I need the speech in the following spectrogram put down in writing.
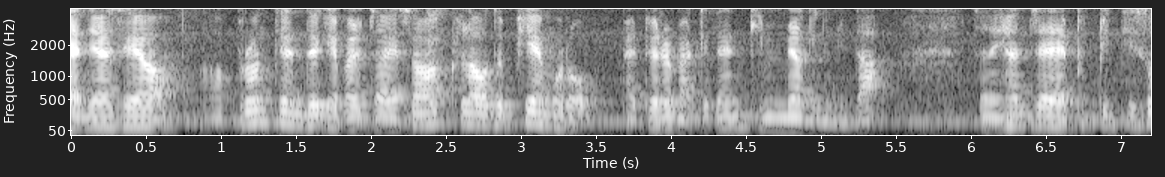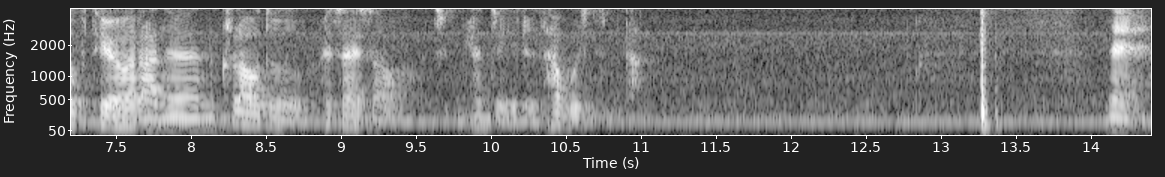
안녕하세요. 어, frontend 개발자에서 cloud PM으로 발표를 맡게 된 김명인입니다. 저는 현재 FPT 소프트웨어라는 클라우드 회사에서 지금 현재 일을 하고 있습니다. 네,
